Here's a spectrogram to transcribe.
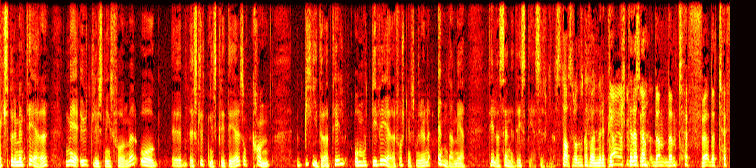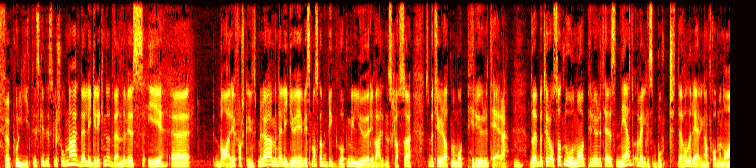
eksperimenterer med utlysningsformer og eh, beslutningskriterier som kan bidra til å motivere forskningsmiljøene enda mer til å sende dristige søknader. Statsråden skal få en replikk Ja, til bare si at den, den tøffe, det tøffe politiske diskusjonen her, det ligger ikke nødvendigvis i eh, bare i forskningsmiljø, men det ligger jo i hvis man skal bygge opp miljøer i verdensklasse, så betyr det at man må prioritere. Det betyr også at noen må prioriteres ned og velges bort. Det holder regjeringa på med nå.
